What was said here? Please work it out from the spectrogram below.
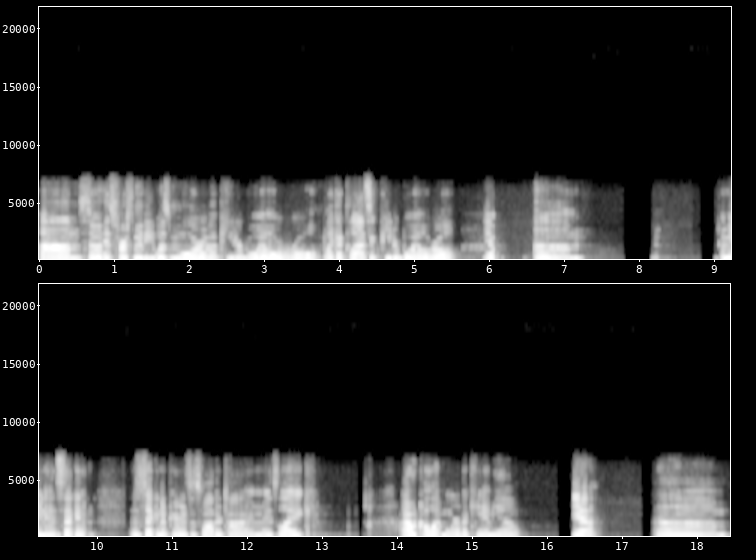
Um, so his first movie was more of a Peter Boyle role, like a classic Peter Boyle role. Yep. Um, I mean, his second his second appearance as Father Time is like, I would call it more of a cameo. Yeah. Um,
